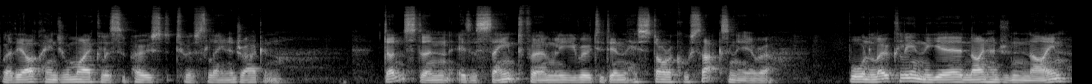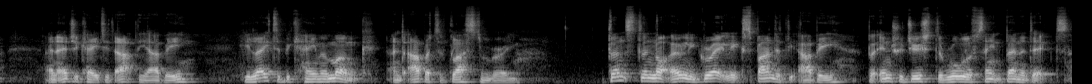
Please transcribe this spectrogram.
where the Archangel Michael is supposed to have slain a dragon. Dunstan is a saint firmly rooted in the historical Saxon era. Born locally in the year 909 and educated at the abbey, he later became a monk and abbot of Glastonbury. Dunstan not only greatly expanded the abbey, but introduced the rule of St. Benedict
